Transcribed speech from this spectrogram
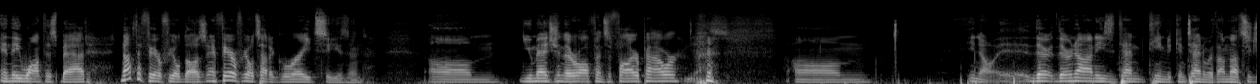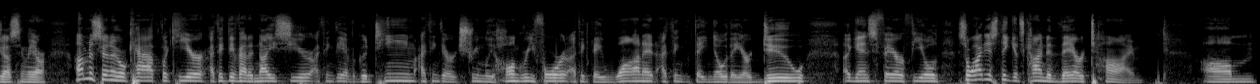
And they want this bad. Not that Fairfield does. And Fairfield's had a great season. Um, you mentioned their offensive firepower. um, you know, they're they're not an easy ten, team to contend with. I'm not suggesting they are. I'm just going to go Catholic here. I think they've had a nice year. I think they have a good team. I think they're extremely hungry for it. I think they want it. I think that they know they are due against Fairfield. So I just think it's kind of their time. Um,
